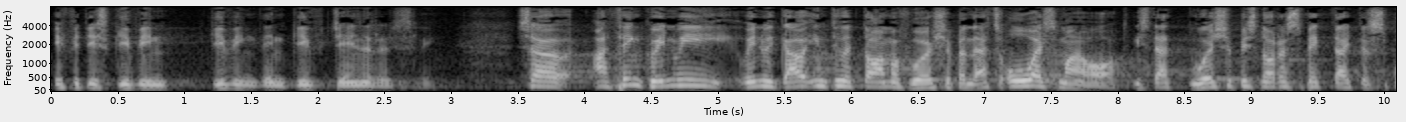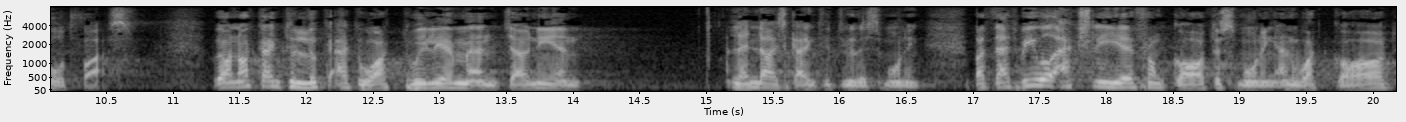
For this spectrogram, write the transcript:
If it is giving, giving, then give generously. So I think when we, when we go into a time of worship, and that's always my heart, is that worship is not a spectator sport for us. We are not going to look at what William and Joni and Linda is going to do this morning, but that we will actually hear from God this morning and what God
